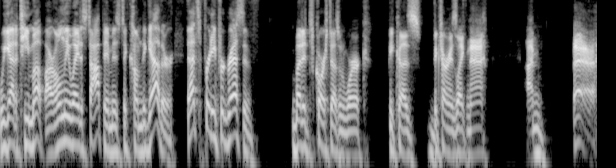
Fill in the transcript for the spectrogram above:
we got to team up. Our only way to stop him is to come together. That's pretty progressive. But it, of course, doesn't work because Victorian's like, nah, I'm, uh,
